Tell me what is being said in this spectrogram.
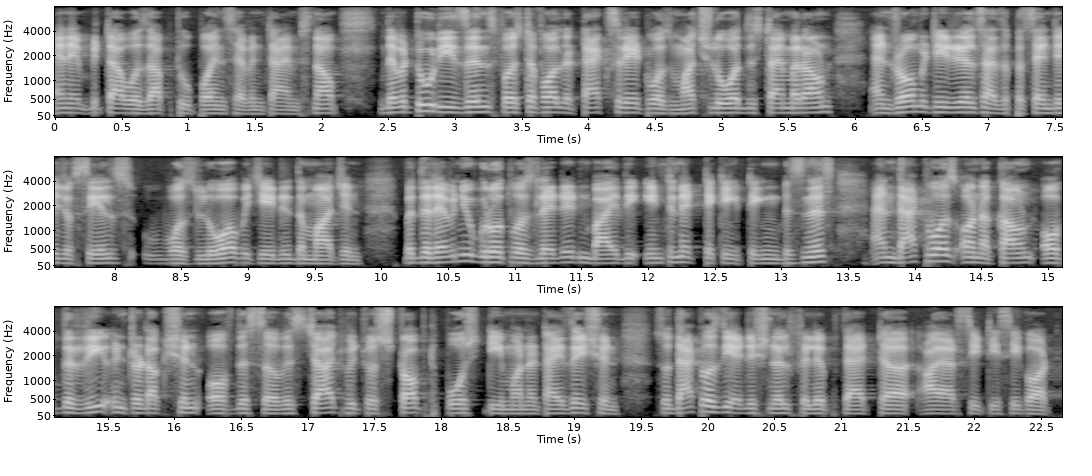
and EBITDA was up 2.7 times. Now, there were two reasons. First of all, the tax rate was much lower this time around, and raw materials as a percentage of sales was lower, which aided the margin. But the revenue growth was led in by the internet ticketing business and that was on account of the reintroduction of the service charge, which was stopped post demonetization. So that was the additional fillip that uh, IRCTC got.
